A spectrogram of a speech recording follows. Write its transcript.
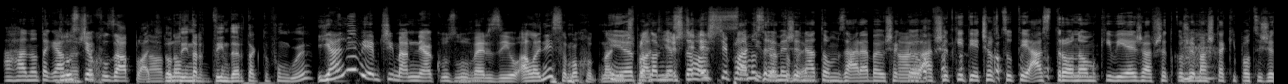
Aha, no tak áno. Plus zaplať. To No, tin- tr- Tinder takto funguje? ja neviem, či mám nejakú zlú verziu, ale nie som ochotná nič platiť. Toho, ešte samozrejme, že na tom zarábajú však to, Áno. a všetky tie, čo chcú tie astronómky, vieš, a všetko, že máš taký pocit, že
